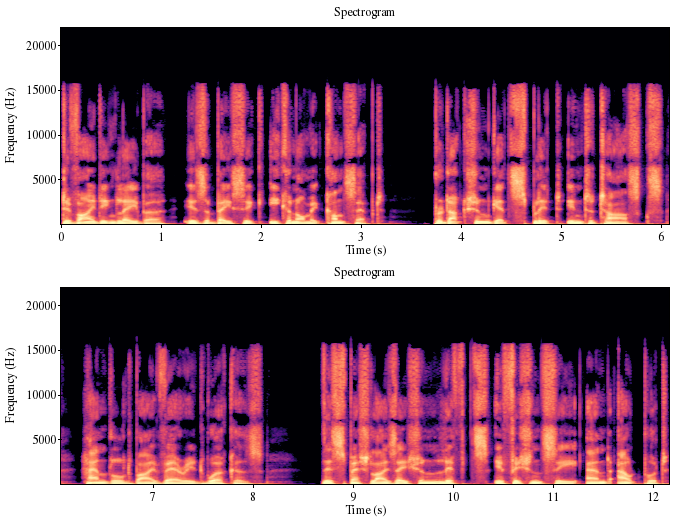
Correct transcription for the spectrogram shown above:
Dividing labour is a basic economic concept. Production gets split into tasks, handled by varied workers. This specialization lifts efficiency and output,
